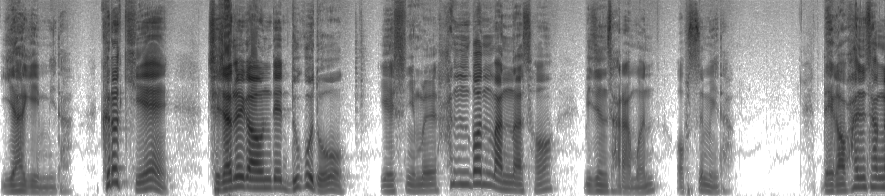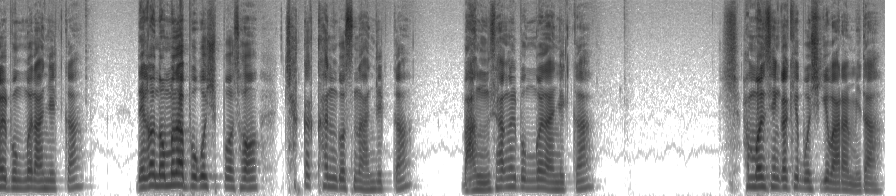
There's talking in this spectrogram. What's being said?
이야기입니다. 그렇기에 제자들 가운데 누구도 예수님을 한 번 만나서 믿은 사람은 없습니다. 내가 환상을 본 건 아닐까? 내가 너무나 보고 싶어서 착각한 것은 아닐까? 망상을 본 건 아닐까? 한번 생각해 보시기 바랍니다.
